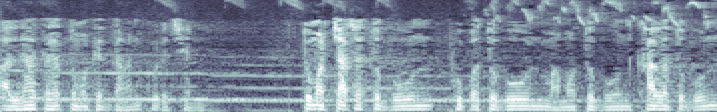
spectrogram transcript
আল্লাহ তারা তোমাকে দান করেছেন। তোমার চাচাতো বোন, ফুপাতো বোন, মামাতো বোন, খালাতো বোন,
